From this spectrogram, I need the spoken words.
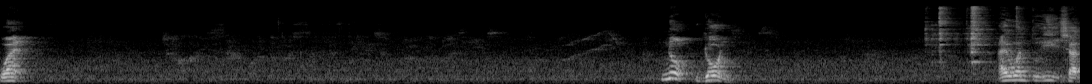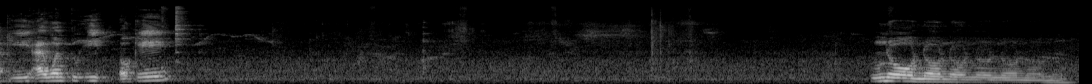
What? No, don't. I want to eat, Shaki. I want to eat, okay? No, no, no, no, no, no, no.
